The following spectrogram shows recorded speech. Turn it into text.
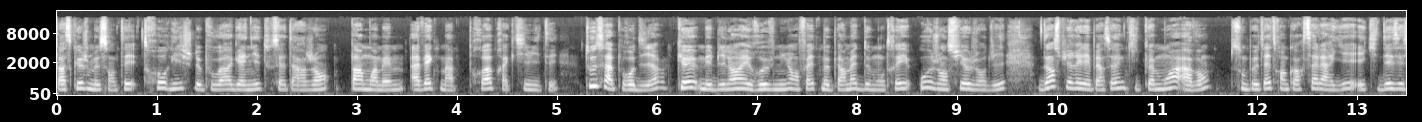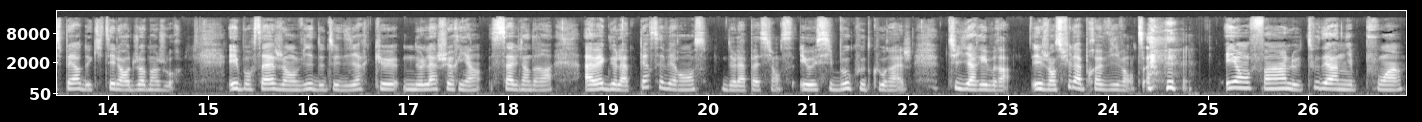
parce que je me sentais trop riche de pouvoir gagner tout cet argent par moi-même avec ma propre activité. Tout ça pour dire que mes bilans et revenus en fait me permettent de montrer où j'en suis aujourd'hui, d'inspirer les personnes qui comme moi avant sont peut-être encore salariés et qui désespèrent de quitter leur job un jour. Et pour ça j'ai envie de te dire que ne lâche rien, ça viendra avec de la persévérance, de la patience et aussi beaucoup de courage. Tu y arriveras et j'en suis la preuve vivante. et enfin, le tout dernier point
